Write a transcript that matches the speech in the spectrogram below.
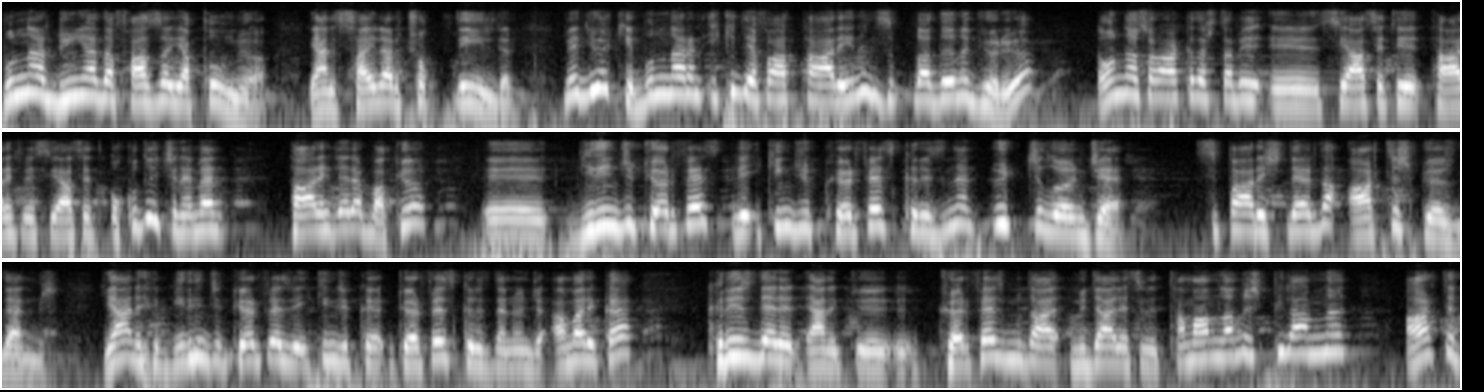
Bunlar dünyada fazla yapılmıyor. Yani sayıları çok değildir. Ve diyor ki bunların iki defa tarihinin zıpladığını görüyor. Ondan sonra arkadaş tabii e, siyaseti, tarih ve siyaset okuduğu için hemen tarihlere bakıyor. E, birinci körfez ve ikinci körfez krizinden 3 yıl önce siparişlerde artış gözlenmiş. Yani birinci körfez ve ikinci kö- körfez krizden önce Amerika krizleri yani körfez müda- müdahalesini tamamlamış planlı artık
